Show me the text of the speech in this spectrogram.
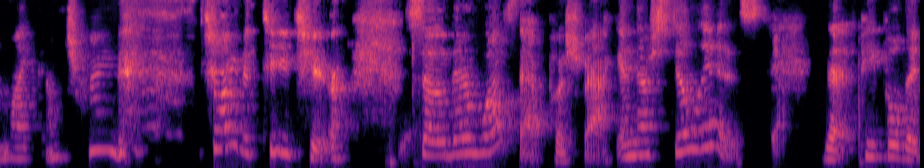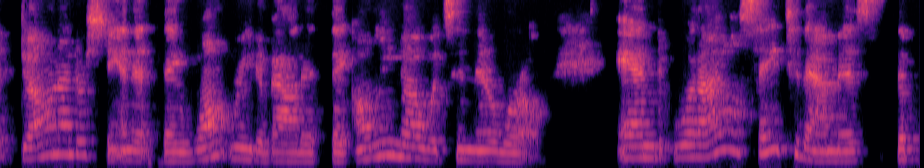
i'm like i'm trying to trying to teach here yeah. so there was that pushback and there still is yeah. that people that don't understand it they won't read about it. They only know what's in their world. And what i will say to them is the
